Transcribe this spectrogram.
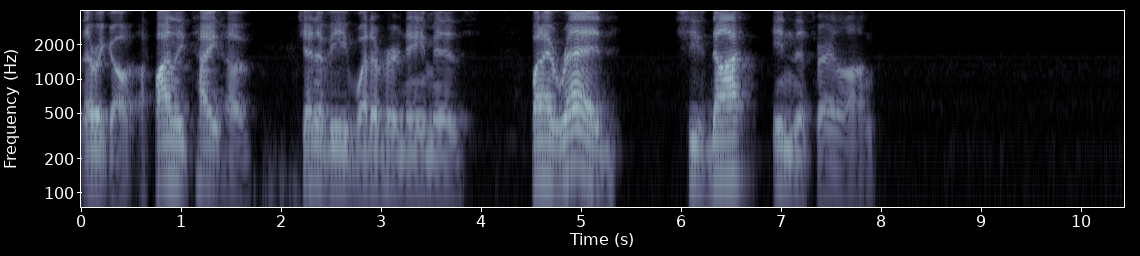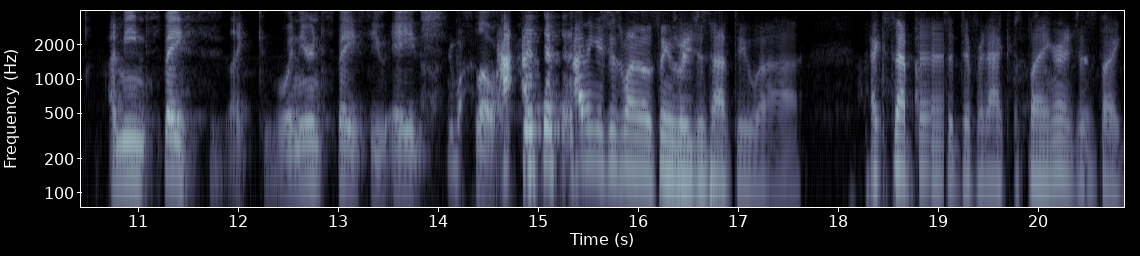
there we go, a finally tight of Genevieve, whatever her name is. But I read she's not in this very long. I mean, space. Like when you're in space, you age slower. I, I, I think it's just one of those things where you just have to uh, accept that it's a different actress playing her, and just like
